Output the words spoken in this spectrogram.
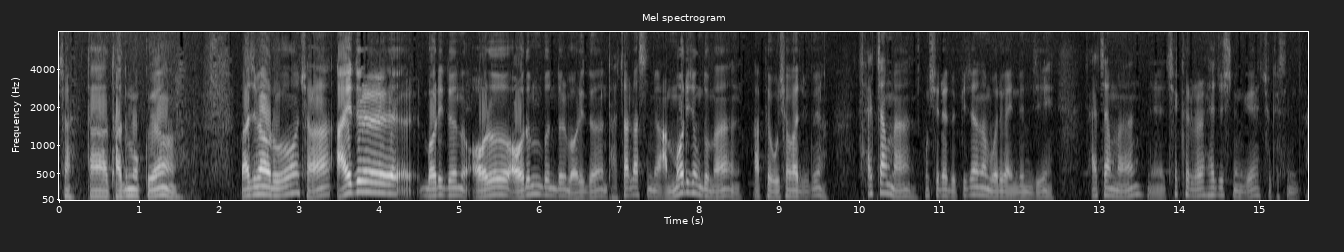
자, 다 다듬었고요. 마지막으로 자 아이들 머리든 어르 어른분들 머리든 다 잘랐으면 앞머리 정도만 앞에 오셔가지고요. 살짝만 혹시라도 삐져나온 머리가 있는지 살짝만 예, 체크를 해주시는 게 좋겠습니다.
